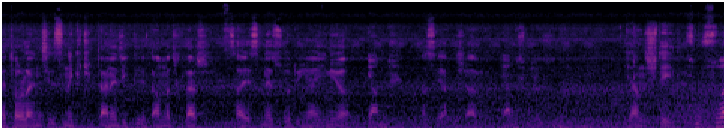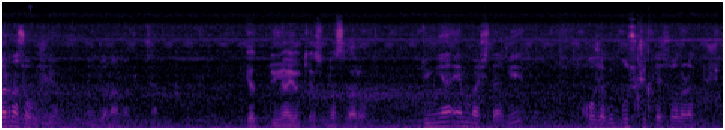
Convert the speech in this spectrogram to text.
Meteorların içerisinde küçük tanecikli damlacıklar sayesinde su dünyaya iniyor. Yanlış. Nasıl yanlış abi? Yanlış biliyorsun. Yanlış değil. Şimdi sular nasıl oluşuyor? Önce onu anlatayım sen. Ya dünya yokken su nasıl var oldu? Dünya en başta bir koca bir buz kütlesi olarak düşün.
